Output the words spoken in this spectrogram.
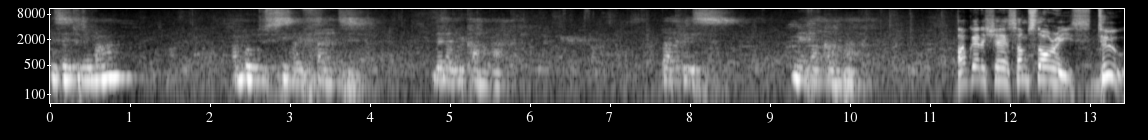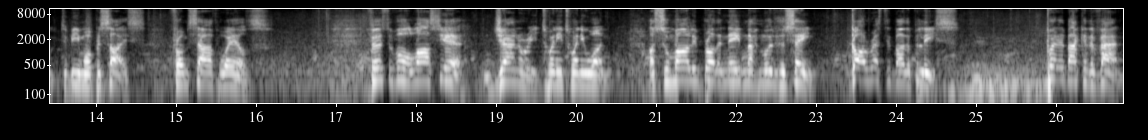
he said to me, Mom, I'm going to see my friends. Then I will come back. But please, never come back. I'm going to share some stories, two to be more precise, from South Wales. First of all, last year, January 2021, a Somali brother named Mohamud Hassan got arrested by the police, put in the back of the van,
